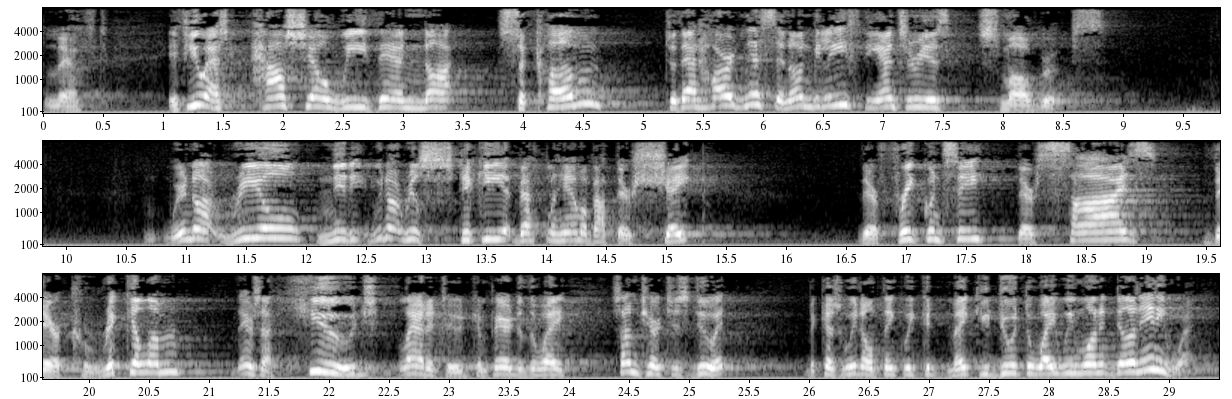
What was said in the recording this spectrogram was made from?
left. If you ask, how shall we then not succumb to that hardness and unbelief? The answer is small groups. We're not real nitty, we're not real sticky at Bethlehem about their shape, their frequency, their size, their curriculum. There's a huge latitude compared to the way some churches do it because we don't think we could make you do it the way we want it done anyway.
